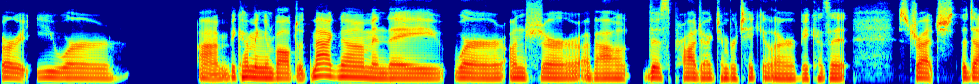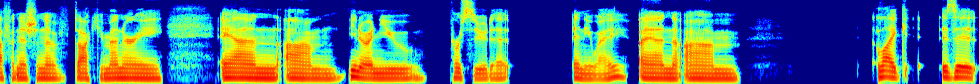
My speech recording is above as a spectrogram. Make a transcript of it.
or you were um, becoming involved with Magnum, and they were unsure about this project in particular because it stretched the definition of documentary, and um, you know, and you pursued it anyway. And um, like, is it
